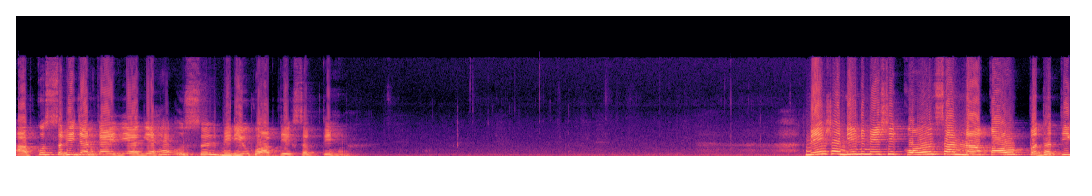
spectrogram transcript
आपको सभी जानकारी दिया गया है, उस वीडियो को आप देख सकते हैं। नेक्स्ट है निम्न में से कौन सा नॉकआउट पद्धति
